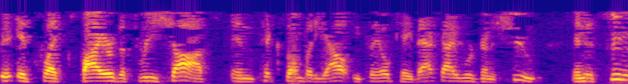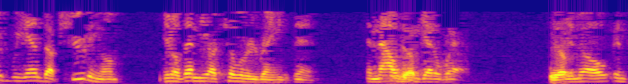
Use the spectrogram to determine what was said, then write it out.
It, it's like fire the three shots and pick somebody out and say, okay, that guy we're going to shoot. And as soon as we end up shooting them, you know, then the artillery rains in, and now we Yep. can get away yep. you know, and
